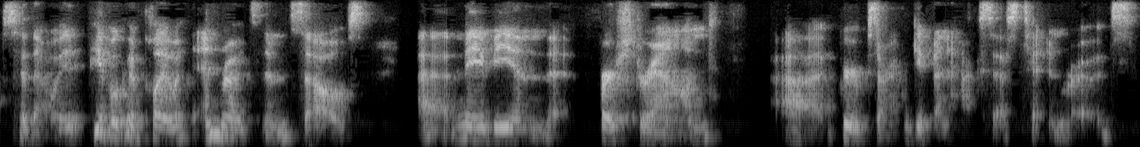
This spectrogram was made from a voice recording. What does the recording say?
so that way people could play with En-ROADS themselves. Uh, maybe in the first round, uh, groups aren't given access to En-ROADS.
